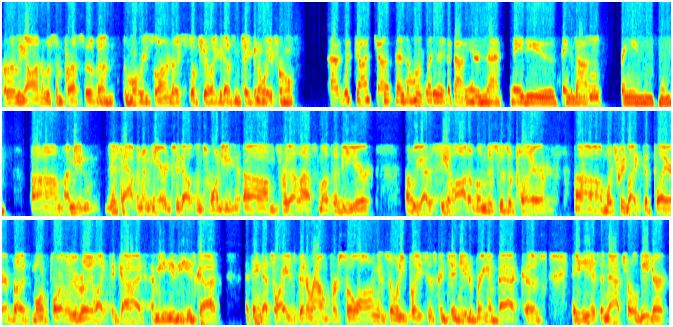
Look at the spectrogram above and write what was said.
early on, it was impressive. And the more he's learned, I still feel like it hasn't taken away from him. Uh, with Josh Johnson, what was it about him that made you think about bringing him? Um, I mean, just having him here in 2020 um, for that last month of the year, uh, we got to see a lot of him just as a player, um, which we like the player, but more importantly, we really like the guy. I mean, he, he's got. I think that's why he's been around for so long, and so many places continue to bring him back because he is a natural leader.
